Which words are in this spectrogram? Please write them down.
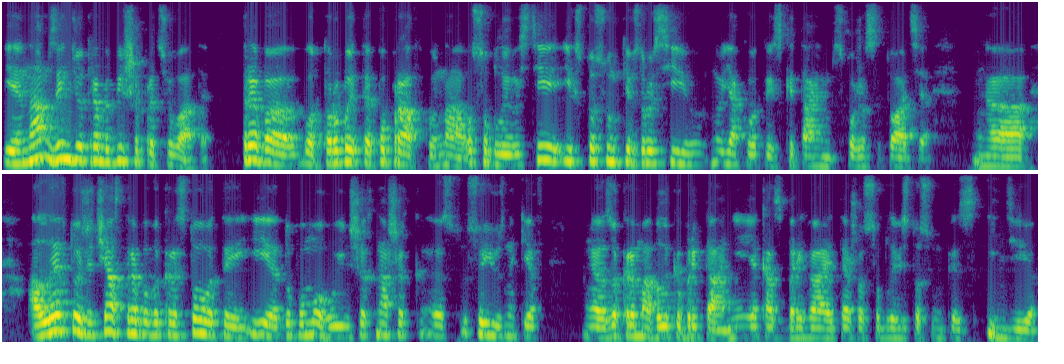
і нам з Індією треба більше працювати. Треба от робити поправку на особливості їх стосунків з Росією. Ну як от і з Китаєм схожа ситуація. Але в той же час треба використовувати і допомогу інших наших е, союзників, е, зокрема Великобританії, яка зберігає теж особливі стосунки з Індією,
